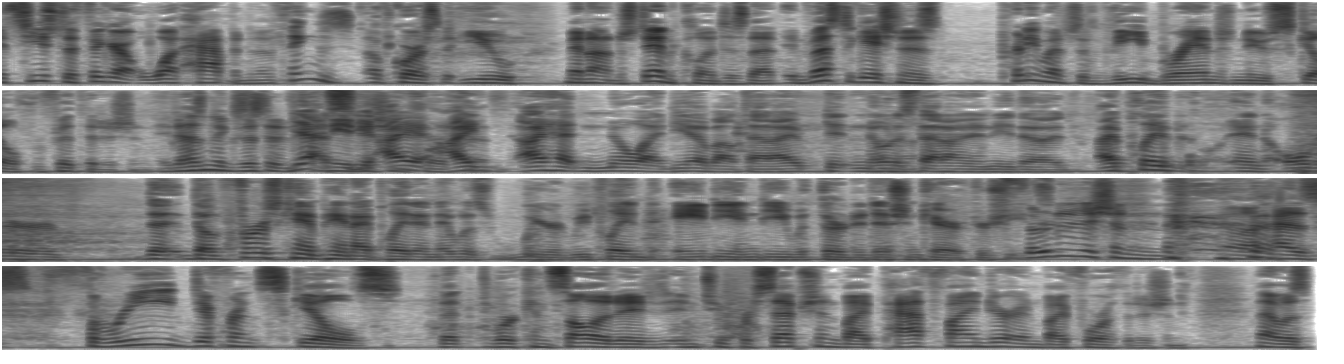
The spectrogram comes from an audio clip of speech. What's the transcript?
It's used to figure out what happened. And the things, of course, that you may not understand, Clint, is that investigation is pretty much the brand new skill for fifth edition. It hasn't existed in Yeah, any see, edition I, for I, fifth. I had no idea about that. I didn't notice that on any of the. I played an older. The, the first campaign I played in, it was weird. We played AD and D with third edition character sheets. Third edition uh, has three different skills that were consolidated into perception by Pathfinder and by fourth edition. That was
